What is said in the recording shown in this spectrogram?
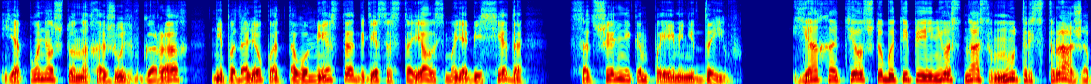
Я понял, что нахожусь в горах неподалеку от того места, где состоялась моя беседа с отшельником по имени Дэйв. «Я хотел, чтобы ты перенес нас внутрь стража.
